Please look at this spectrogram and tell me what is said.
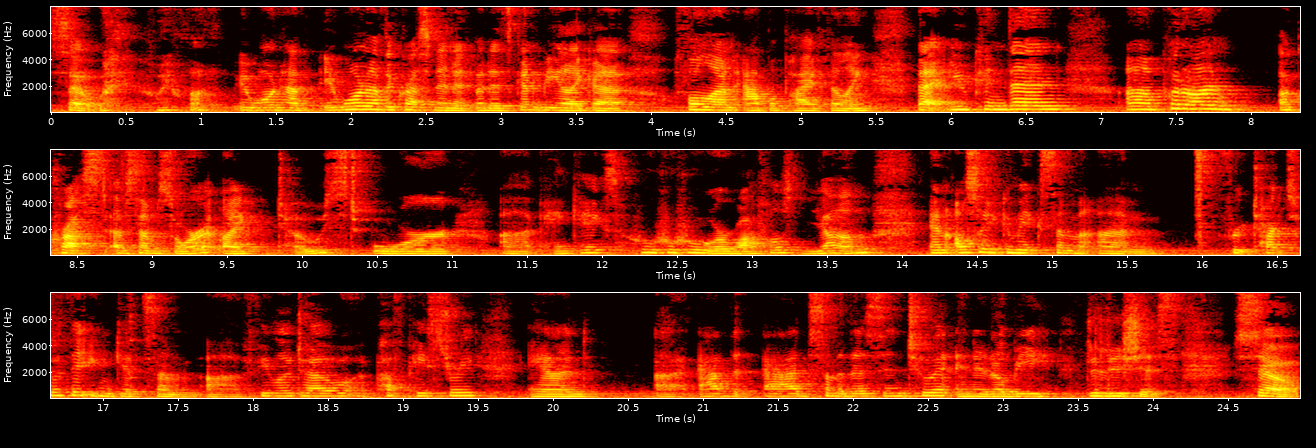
So it won't have it won't have the crust in it, but it's gonna be like a full-on apple pie filling that you can then uh, put on a crust of some sort, like toast or uh, pancakes, hoo hoo hoo, or waffles, yum. And also you can make some um, fruit tarts with it. You can get some uh, phyllo dough, puff pastry, and uh, add, add some of this into it and it'll be delicious. So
